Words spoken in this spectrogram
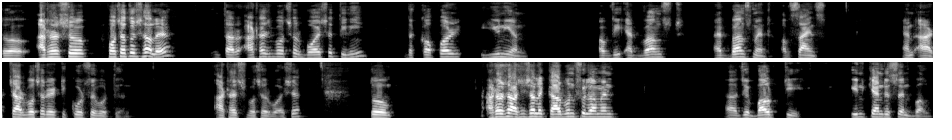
তো আঠারোশো পঁচাত্তর সালে তার আঠাশ বছর বয়সে তিনি the Cooper Union of the advanced, advancement of science and art, চার বছরের একটি কোর্সে ভর্তি হন, আঠাশ বছর বয়সে। তো আঠারোশো আশি সালে কার্বন ফিলামেন্ট যে বাল্বটি, ইনক্যান্ডেসেন্ট বাল্ব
